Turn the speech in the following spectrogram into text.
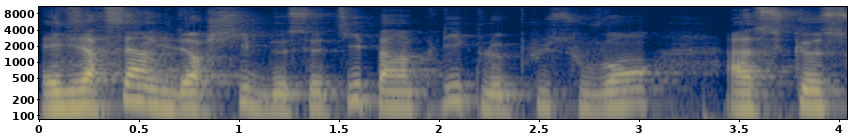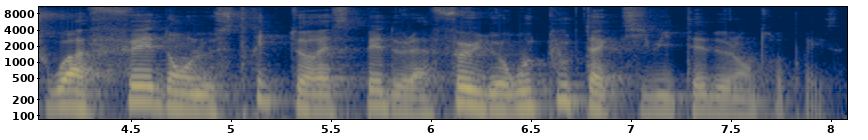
Exercer un leadership de ce type implique le plus souvent à ce que soit fait dans le strict respect de la feuille de route toute activité de l'entreprise.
